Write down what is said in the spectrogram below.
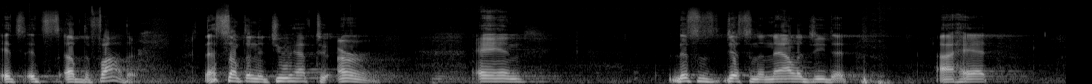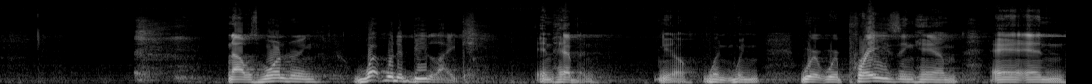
It's, it's of the Father. That's something that you have to earn. And this is just an analogy that I had. And I was wondering, what would it be like in heaven? You know, when, when we're, we're praising Him and, and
